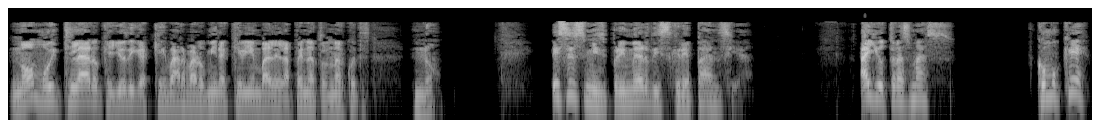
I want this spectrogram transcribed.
no, muy claro que yo diga, qué bárbaro, mira qué bien vale la pena tronar cohetes. No. Esa es mi primer discrepancia. Hay otras más. ¿Cómo qué?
